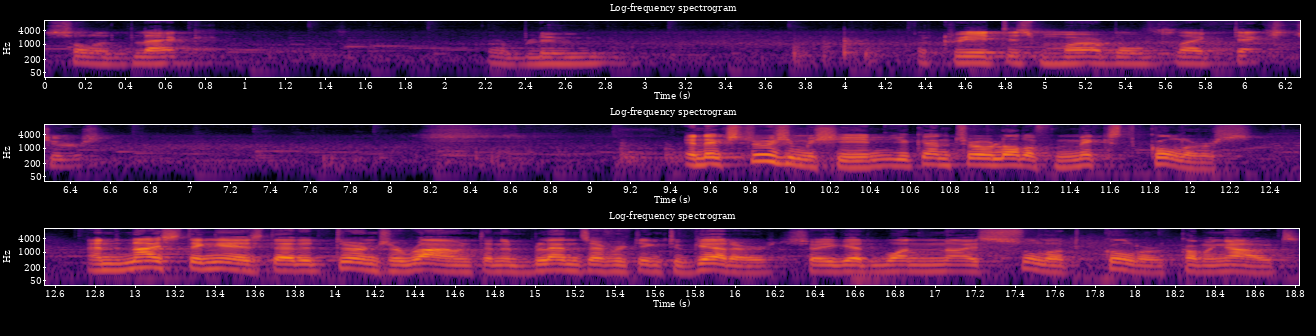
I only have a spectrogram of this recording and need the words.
solid black or blue or create this marble like textures. In the extrusion machine you can throw a lot of mixed colors and the nice thing is that it turns around and it blends everything together so you get one nice solid color coming out.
